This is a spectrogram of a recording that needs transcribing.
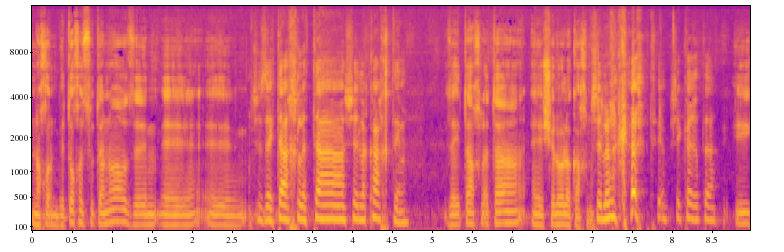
נכון, בתוך חסות הנוער זה... אה, אה, שזו הייתה החלטה שלקחתם. זו הייתה החלטה אה, שלא לקחנו. שלא לקחתם, שקרתה. היא,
